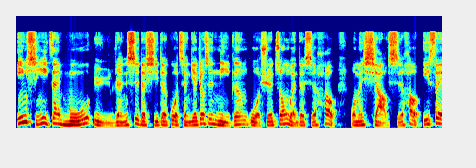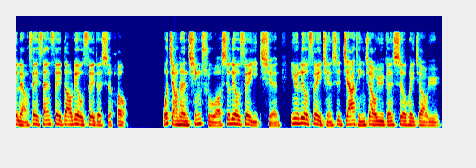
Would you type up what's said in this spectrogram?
音、形、意在母语人士的习得过程，也就是你跟我学中文的时候，我们小时候一岁、两岁、三岁到六岁的时候，我讲得很清楚哦，是六岁以前，因为六岁以前是家庭教育跟社会教育。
